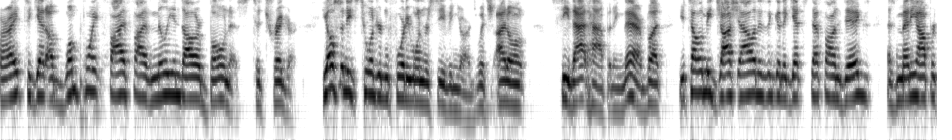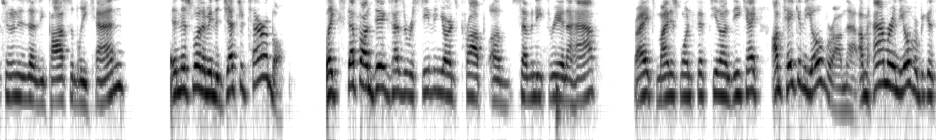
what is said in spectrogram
all right, to get a 1.55 million dollar bonus to trigger. He also needs 241 receiving yards, which I don't see that happening there. But you're telling me Josh Allen isn't going to get Stefon Diggs as many opportunities as he possibly can in this one? I mean, the Jets are terrible. Like Stefon Diggs has a receiving yards prop of 73 and a half, right? It's minus 115 on DK. I'm taking the over on that. I'm hammering the over because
